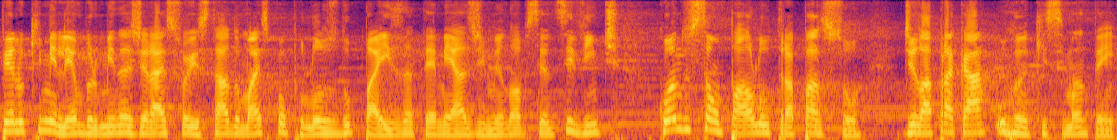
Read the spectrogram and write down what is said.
Pelo que me lembro, Minas Gerais foi o estado mais populoso do país até meados de 1920, quando São Paulo ultrapassou. De lá pra cá, o ranking se mantém,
